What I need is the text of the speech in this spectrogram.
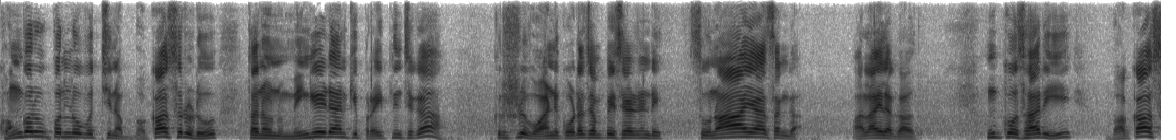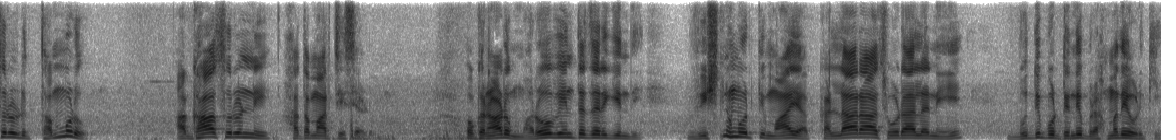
కొంగ రూపంలో వచ్చిన బకాసురుడు తనను మింగేయడానికి ప్రయత్నించగా కృష్ణుడు వాణ్ణి కూడా చంపేశాడండి. సునాయాసంగా. అలా ఇలా కాదు. ఇంకోసారి బకాసురుడు తమ్ముడు అఘాసురుణ్ణి హతమార్చేశాడు. ఒకనాడు మరో వింత జరిగింది. విష్ణుమూర్తి మాయ కళ్ళారా చూడాలని బుద్ధి పుట్టింది బ్రహ్మదేవుడికి.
